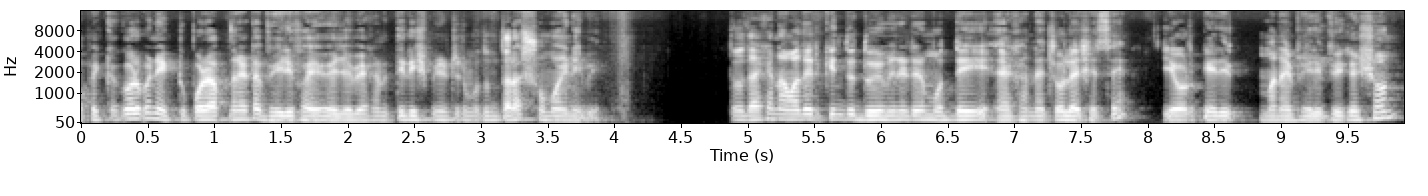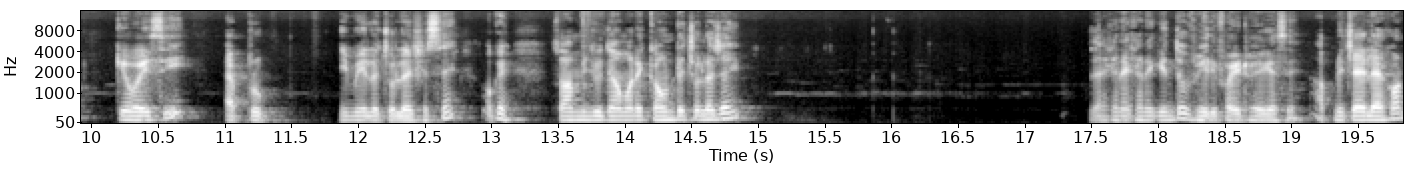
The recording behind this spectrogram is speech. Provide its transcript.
অপেক্ষা করবেন, একটু পরে আপনার এটা ভেরিফাই হয়ে যাবে। এখানে তিরিশ মিনিটের মতন তারা সময় নেবে। তো দেখেন আমাদের কিন্তু দুই মিনিটের মধ্যেই এখানে চলে এসেছে। ইওর কে মানে ভেরিফিকেশন কেওয়াইসি অ্যাপ্রুভ ইমেইলে চলে এসেছে। ওকে তো আমি যদি আমার অ্যাকাউন্টে চলে যাই দেখেন এখানে কিন্তু ভেরিফাইড হয়ে গেছে। আপনি চাইলে এখন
